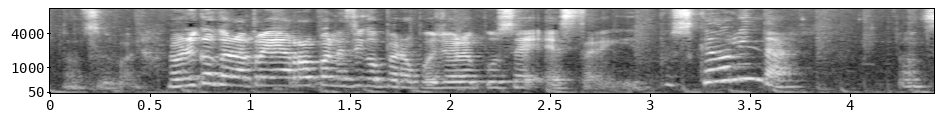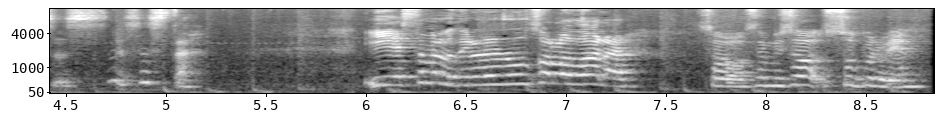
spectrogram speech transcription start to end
Entonces, bueno. Lo único que no traía ropa, les digo, pero pues yo le puse esta y pues quedó linda. Entonces, es esta. Y esta me lo dieron en un solo dólar. Solo se me hizo súper bien.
